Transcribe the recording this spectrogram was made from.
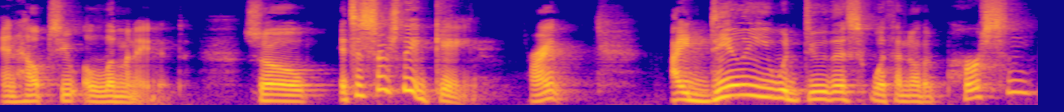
and helps you eliminate it. So it's essentially a game, right? Ideally, you would do this with another person,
